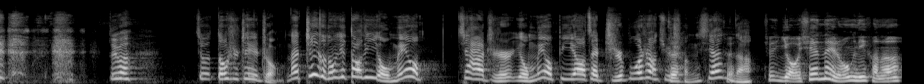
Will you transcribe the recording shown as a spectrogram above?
对吧？就都是这种。那这个东西到底有没有价值？有没有必要在直播上去呈现呢？就有些内容你可能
